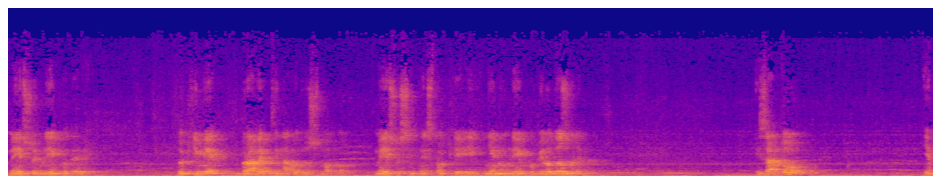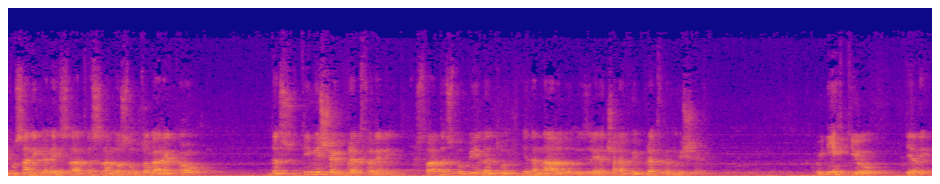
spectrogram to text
Meso i mlijeko deve dok im je bravetina, odnosno meso sitne stoke i njeno mlijeko bilo dozvoljeno. I zato je poslanik Ali Salatu Veselam osnovu toga rekao da su ti miševi pretvoreni, u stvari da su to bili, da to jedan narod od Izraelčana koji je pretvoren miševi, koji nije htio jeli,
